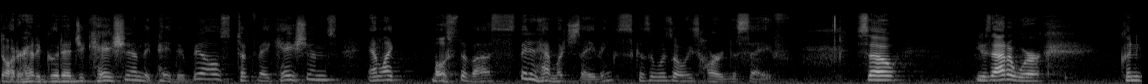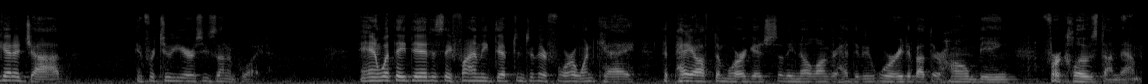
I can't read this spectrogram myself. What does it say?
Daughter had a good education. They paid their bills, took vacations, and like most of us, they didn't have much savings because it was always hard to save. So he was out of work, couldn't get a job, and for two years he's unemployed. And what they did is they finally dipped into their 401k to pay off the mortgage so they no longer had to be worried about their home being foreclosed on them.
